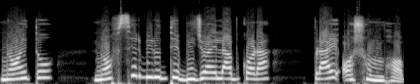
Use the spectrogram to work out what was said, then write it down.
নয়তো নফসের বিরুদ্ধে বিজয় লাভ করা প্রায় অসম্ভব।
